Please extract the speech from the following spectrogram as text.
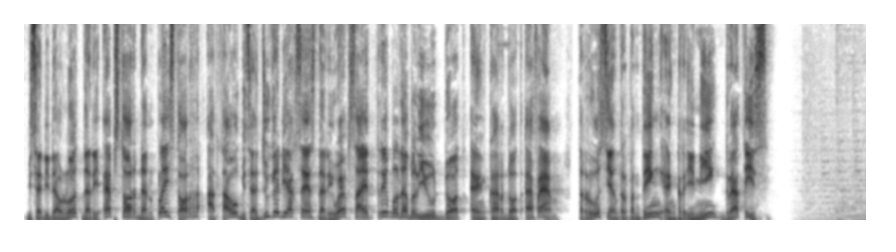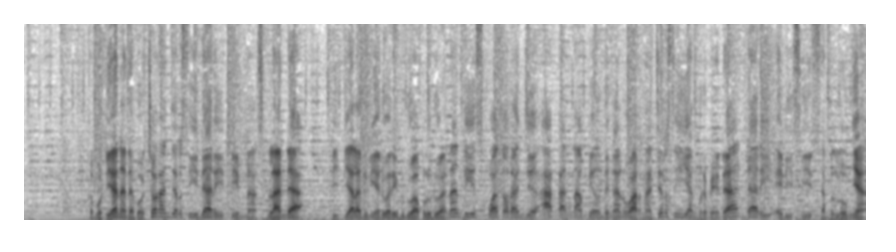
Bisa di-download dari App Store dan Play Store atau bisa juga diakses dari website www.anchor.fm. Terus yang terpenting Anchor ini gratis. Kemudian ada bocoran jersey dari timnas Belanda. Di Piala Dunia 2022 nanti, skuad Oranje akan tampil dengan warna jersey yang berbeda dari edisi sebelumnya.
